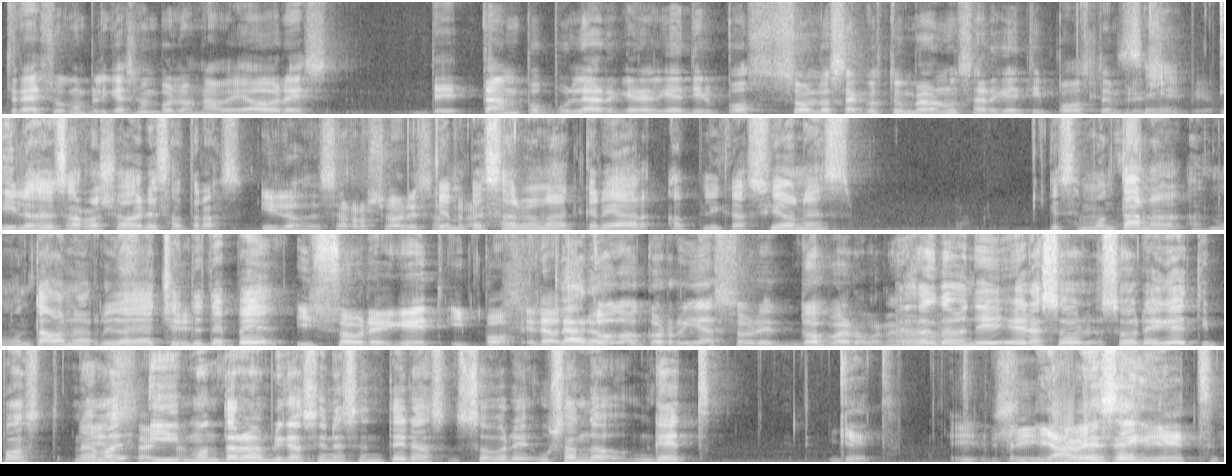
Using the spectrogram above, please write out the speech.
trae su complicación por los navegadores de tan popular que era el get y el post, solo se acostumbraron a usar get y post en Sí, principio. Y los desarrolladores atrás, Y los desarrolladores que atrás. empezaron a crear aplicaciones que se montaban, montaban arriba de HTTP. Y sobre get y post. Era Claro. todo corría sobre dos verbos nada. Exactamente, era sobre, sobre get y post, nada más. Y montaron aplicaciones enteras sobre usando get, get. Eh, sí, y a get, veces sí. get.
